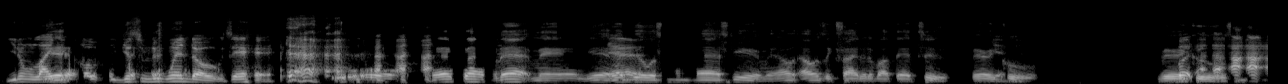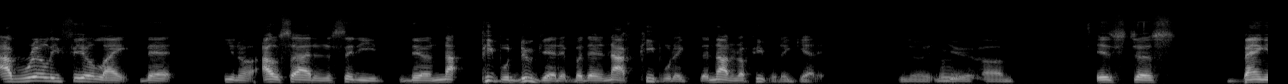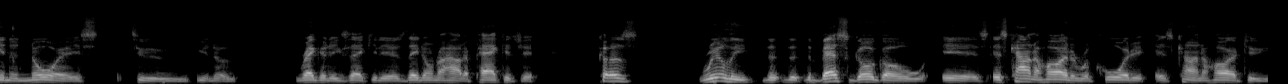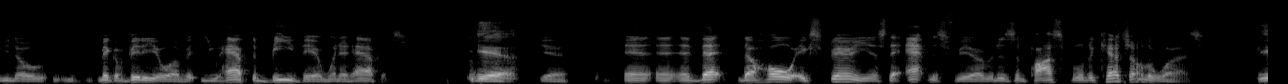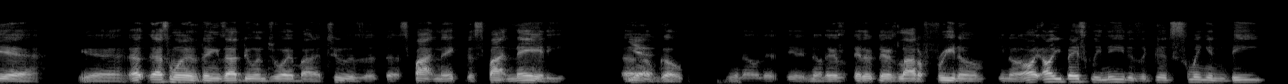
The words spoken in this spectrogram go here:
you don't like yeah. it, get some new windows. Yeah. yeah. That's time for that, man. Yeah, yeah. that bill was last year, man. I, I, was excited about that too. Very cool. Very but cool. I, I, I really feel like that, you know, outside of the city, there are not people do get it, but there are not people that there are not enough people that get it. You know, mm. you um it's just banging the noise to, you know, record executives. They don't know how to package it because really the, the, the best go-go is it's kind of hard to record it. It's kind of hard to, you know, make a video of it. You have to be there when it happens. Yeah. Yeah. And, and, and that the whole experience, the atmosphere of it is impossible to catch otherwise. Yeah, yeah, that, that's one of the things I do enjoy about it too is the, the spot the spontaneity of, yeah. of go. You know, that you know, there's there's a lot of freedom. You know, all, all you basically need is a good swinging beat,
